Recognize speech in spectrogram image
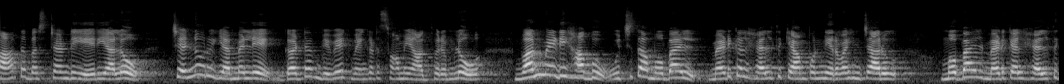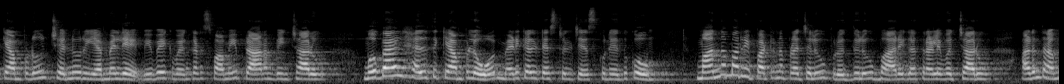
పాత బస్టాండ్ ఏరియాలో చెన్నూరు ఎమ్మెల్యే గడ్డం వివేక్ వెంకటస్వామి ఆధ్వర్యంలో వన్ మేడి హబ్ ఉచిత మొబైల్ మెడికల్ హెల్త్ క్యాంపును నిర్వహించారు. మొబైల్ మెడికల్ హెల్త్ క్యాంపును Chennur M L A Vivek Venkataswamy ప్రారంభించారు. మొబైల్ హెల్త్ క్యాంపులో మెడికల్ టెస్టులు చేసుకునేందుకు మందమర్రి పట్టణ ప్రజలు వృద్ధులు భారీగా తరలివచ్చారు. అనంతరం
